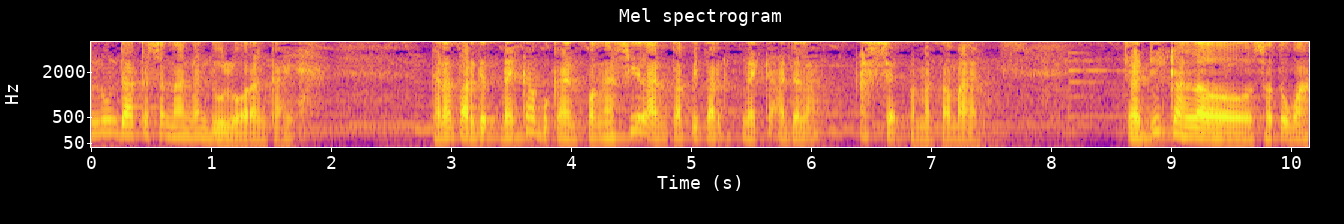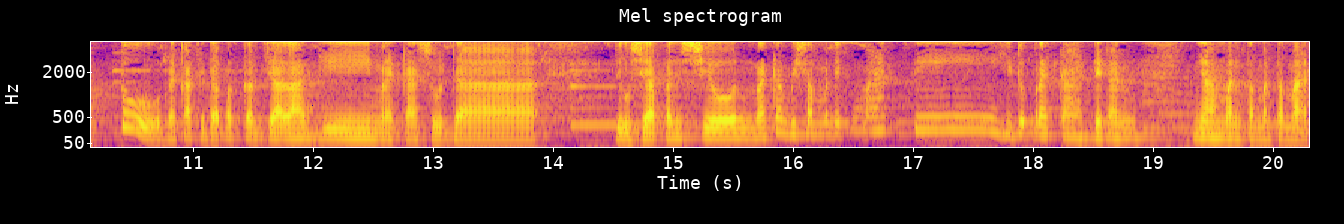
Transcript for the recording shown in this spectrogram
menunda kesenangan dulu orang kaya. Karena target mereka bukan penghasilan, tapi target mereka adalah aset teman-teman. Jadi kalau suatu waktu mereka tidak bekerja lagi, mereka sudah di usia pensiun, mereka bisa menikmati hidup mereka dengan nyaman teman-teman.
